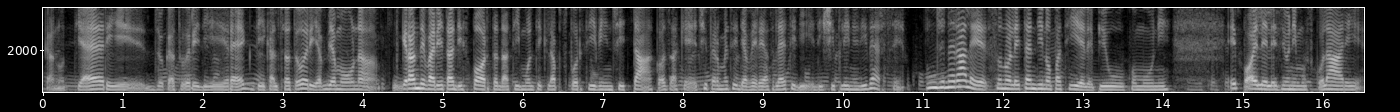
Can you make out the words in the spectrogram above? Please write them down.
canottieri, giocatori di rugby, calciatori. Abbiamo una grande varietà di sport dati in molti club sportivi in città, cosa che ci permette di avere atleti di discipline diverse. In generale sono le tendinopatie le più comuni e poi le lesioni muscolari,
